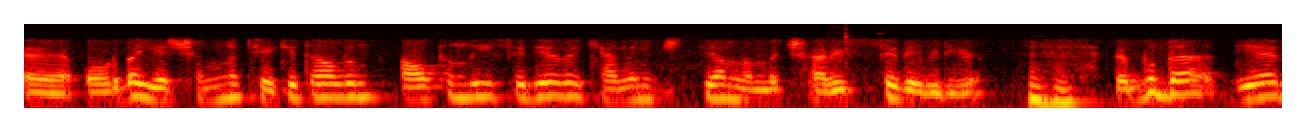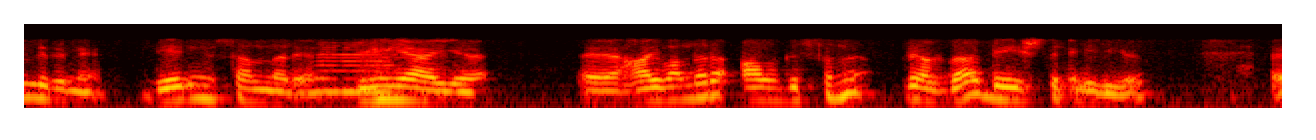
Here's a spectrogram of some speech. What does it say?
e, orada yaşamını tehdit altın- altında hissediyor ve kendini ciddi anlamda çaresiz hissedebiliyor. Ve bu da diğerlerini, diğer insanları, dünyayı, e, hayvanlara algısını biraz daha değiştirebiliyor. E,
